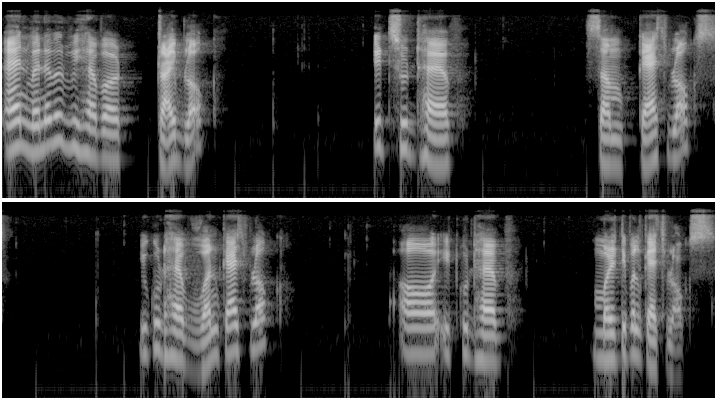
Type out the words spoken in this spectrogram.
And whenever we have a try block, it should have some catch blocks. You could have one catch block or it could have multiple catch blocks,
